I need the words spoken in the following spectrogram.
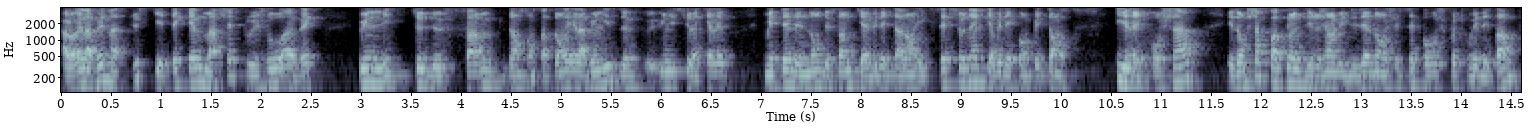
Alors, elle avait une astuce qui était qu'elle marchait toujours avec une liste de femmes dans son salon. Elle avait une liste, de, une liste sur laquelle elle mettait les noms de femmes qui avaient des talents exceptionnels, qui avaient des compétences irréprochables, et donc, chaque fois qu'un dirigeant lui disait non, je ne sais pas où je peux trouver des femmes,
